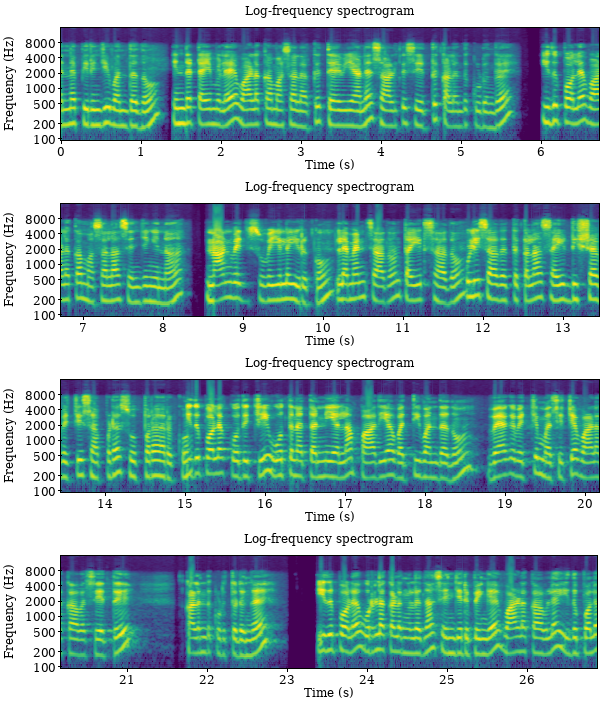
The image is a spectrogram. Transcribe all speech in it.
எண்ணெய் பிரிஞ்சு வந்ததும் இந்த டைமில் வாழைக்காய் மசாலாவுக்கு தேவையான சால்ட்டு சேர்த்து கலந்து கொடுங்க. இது போல் வாழைக்காய் மசாலா செஞ்சிங்கன்னா நான்வெஜ் சுவையில் இருக்கும். லெமன் சாதம் தயிர் சாதம் புளி சாதத்துக்கெல்லாம் சைட் டிஷ்ஷாக வச்சு சாப்பிட சூப்பராக இருக்கும். இது போல் கொதிச்சு ஊற்றின தண்ணியெல்லாம் பாதியாக வற்றி வந்ததும் வேக வச்சு மசித்த வாழைக்காவை சேர்த்து கலந்து கொடுத்துடுங்க. இது போல் உருளைக்கிழங்குல தான் செஞ்சுருப்பீங்க. வாழைக்காவில் இது போல்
